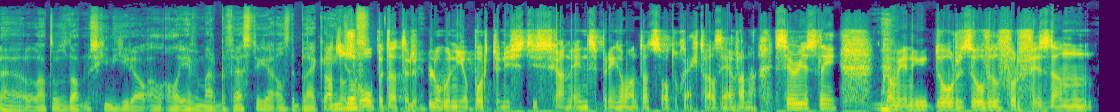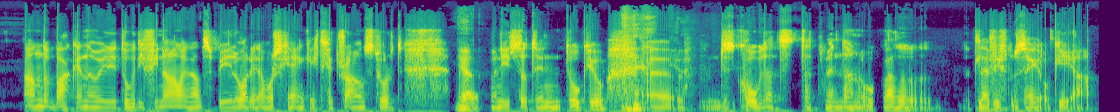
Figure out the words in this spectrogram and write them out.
uh, laten we dat misschien hier al, al, even maar bevestigen als de Black Laat Angels. ons hopen dat er ploegen niet opportunistisch gaan inspringen, want dat zou toch echt wel zijn van... Seriously, kom je nu door zoveel forfis dan aan de bak en dan wil je toch die finale gaan spelen waar je dan waarschijnlijk echt getrounced wordt. Ja. Uh, wanneer is dat in Tokio? uh, dus ik hoop dat, dat men dan ook wel het lef heeft om te zeggen, oké, okay, ja,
